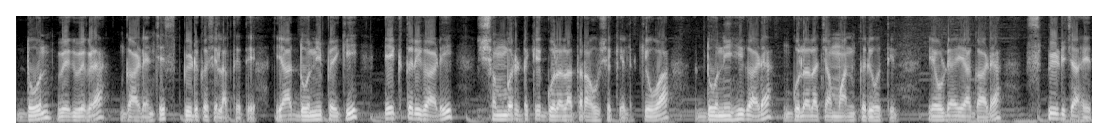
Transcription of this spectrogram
दोन वेगवेगळ्या गाड्यांची स्पीड कशी लागते ते? या दोन्हीपैकी एक तरी गाडी शंभर टक्के गुलालात राहू शकेल किंवा दोन्हीही गाड्या गुलालाच्या मानकरी होतील. एवढ्या या गाड्या स्पीडच्या आहेत.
